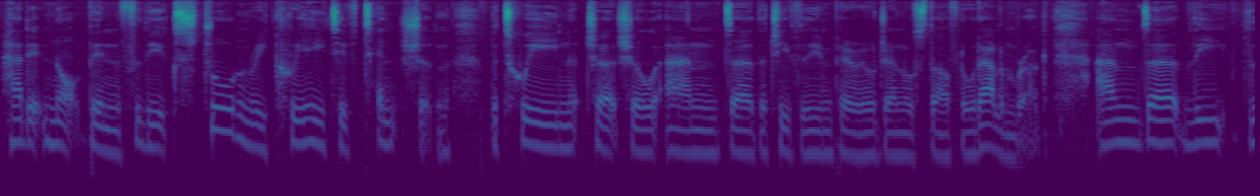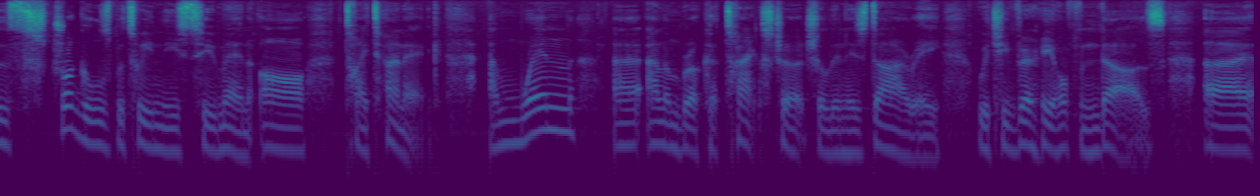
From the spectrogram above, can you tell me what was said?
had it not been for the extraordinary creative tension between Churchill and uh, the Chief of the Imperial General Staff, Lord Alanbrooke. And uh, the, the struggles between these two men are titanic. And when uh, Alanbrooke attacks Churchill in his diary, which he very often does, uh,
